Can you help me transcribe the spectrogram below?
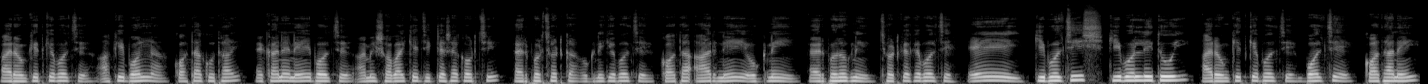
আর অঙ্কিতকে বলছে, আকি বল না, কথা কোথায়? এখানে নেই, বলছে, আমি সবাইকে জিজ্ঞাসা করছি। এরপর ছোটকা অগ্নিকে বলছে, কথা আর নেই, অগ্নি। এরপর অগ্নি ছোটকাকে বলছে, এই, কি বলছিস? কি বললি তুই? আর অঙ্কিতকে বলছে বলছে, কথা নেই।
